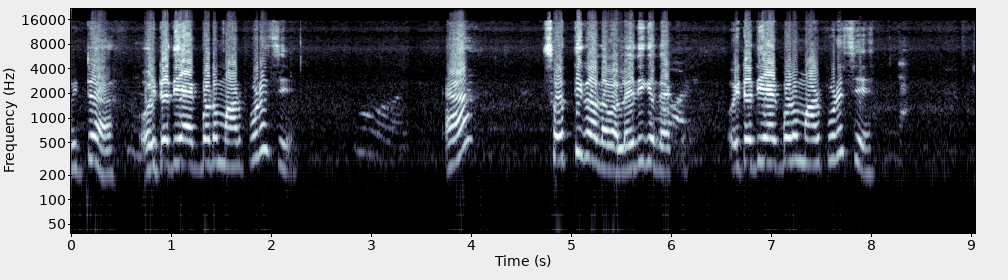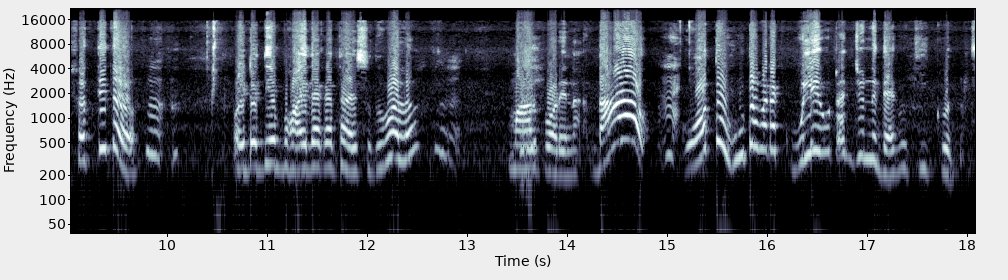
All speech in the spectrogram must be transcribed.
ওইটা? ওইটা দিয়ে একবারও মার পড়েছে? হ্যাঁ? সত্যি কথা বলো এদিকে দেখো। ওইটা দিয়ে একবারও মার পড়েছে? সত্যি তো? ওইটা দিয়ে ভয় দেখাতে হয় শুধু বলো। মার পড়ে না। দাঁড়াও! অত হুটো বাটা কোলে ওঠার জন্য দেখো কি করছে।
